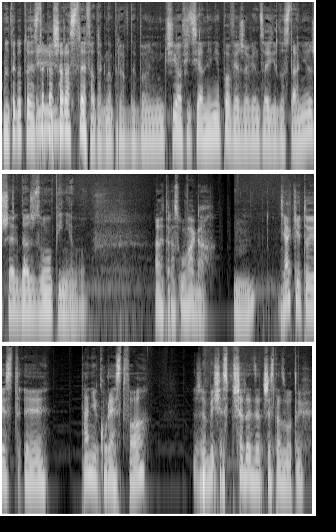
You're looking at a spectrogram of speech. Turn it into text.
Dlatego to jest I- taka szara strefa tak naprawdę, bo nikt ci oficjalnie nie powie, że więcej nie dostaniesz, jak dasz złą opinię, bo... Ale teraz uwaga, Mhm. jakie to jest y, tanie kurestwo, żeby się sprzedać za 300 złotych?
